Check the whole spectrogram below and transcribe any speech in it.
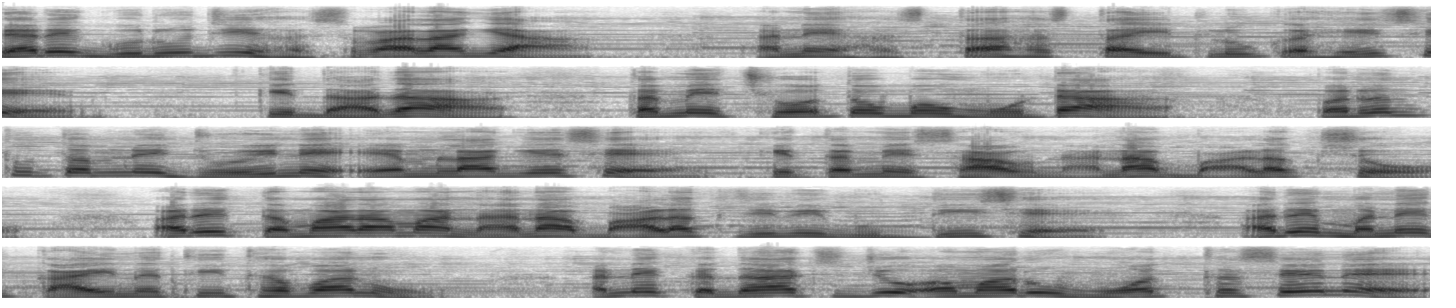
ત્યારે ગુરુજી હસવા લાગ્યા અને હસતા હસતા એટલું કહે છે કે, દાદા, તમે છો તો બહુ મોટા, પરંતુ તમને જોઈને એમ લાગે છે કે તમે સાવ નાના બાળક છો. અરે, તમારામાં નાના બાળક જેવી બુદ્ધિ છે. અરે, મને કાંઈ નથી થવાનું. અને કદાચ જો અમારું મોત થશે ને,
